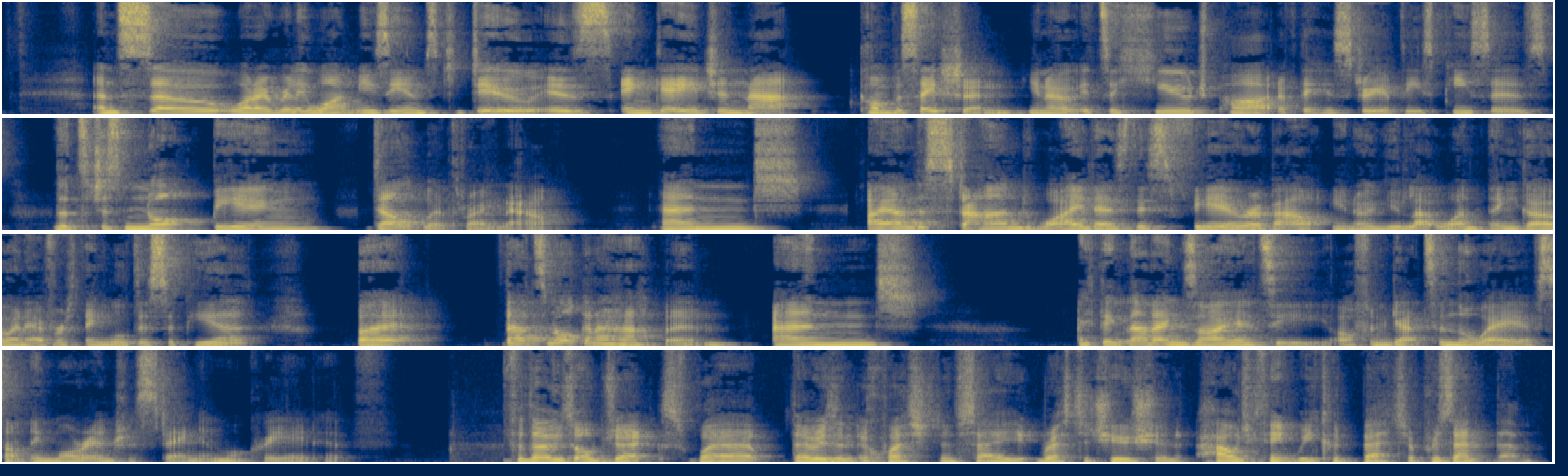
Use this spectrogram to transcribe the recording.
And so, what I really want museums to do is engage in that conversation. You know, it's a huge part of the history of these pieces that's just not being dealt with right now. And I understand why there's this fear about, you know, you let one thing go and everything will disappear, but that's not going to happen. And I think that anxiety often gets in the way of something more interesting and more creative. For those objects where there isn't a question of, say, restitution, how do you think we could better present them?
